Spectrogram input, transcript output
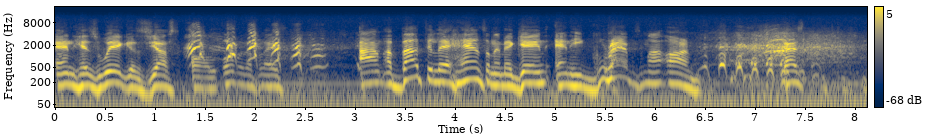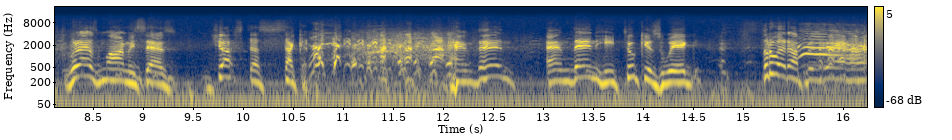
and his wig is just all over the place, I'm about to lay hands on him again, and he grabs my arm. Guys, grabs my arm, he says, just a second. and then, and then he took his wig, threw it up in the air,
